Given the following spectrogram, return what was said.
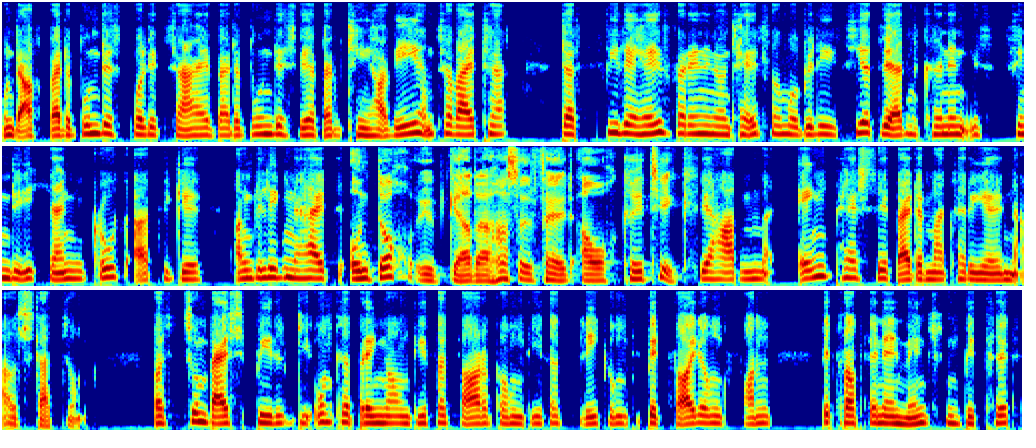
und auch bei der Bundespolizei, bei der Bundeswehr, beim THW und so weiter. Dass viele Helferinnen und Helfer mobilisiert werden können, ist, finde ich, eine großartige Angelegenheit. Und doch übt Gerda Hasselfeld auch Kritik. Wir haben Engpässe bei der materiellen Ausstattung, was zum Beispiel die Unterbringung, die Versorgung, die Verpflegung, die Betreuung von betroffenen Menschen betrifft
